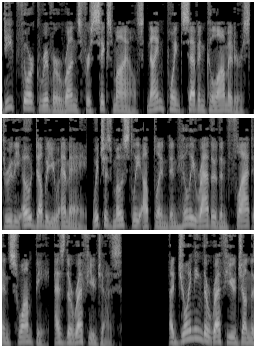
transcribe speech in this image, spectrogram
Deep Fork River runs for 6 miles (9.7 kilometers) through the OWMA, which is mostly upland and hilly rather than flat and swampy, as the refuge is. Adjoining the refuge on the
